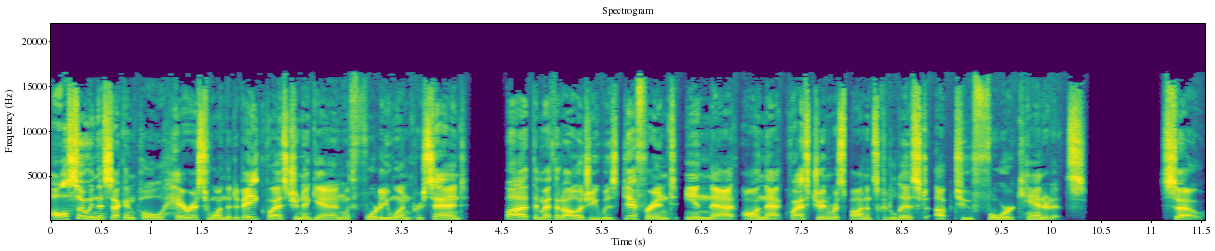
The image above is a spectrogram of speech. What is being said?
Also in the second poll, Harris won the debate question again with 41%, but the methodology was different in that on that question, respondents could list up to four candidates. So,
